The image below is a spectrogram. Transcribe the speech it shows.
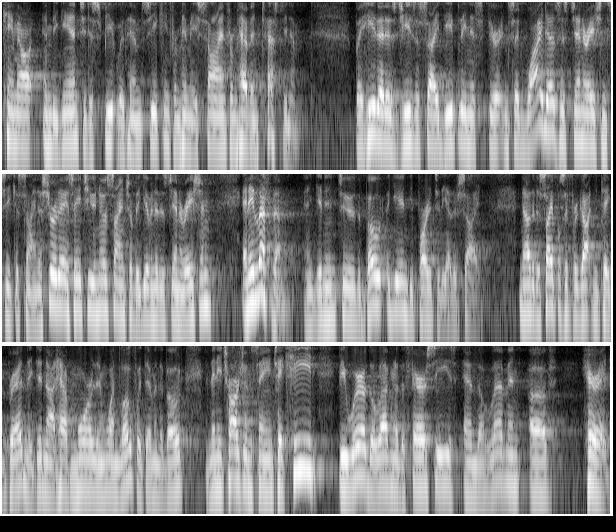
came out and began to dispute with him, seeking from him a sign from heaven, testing him. But he that is Jesus sighed deeply in his spirit and said, Why does this generation seek a sign? Assuredly I say to you, no sign shall be given to this generation. And he left them and get into the boat again, departed to the other side. Now the disciples had forgotten to take bread, and they did not have more than one loaf with them in the boat. And then he charged them, saying, Take heed, beware of the leaven of the Pharisees and the leaven of Herod.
